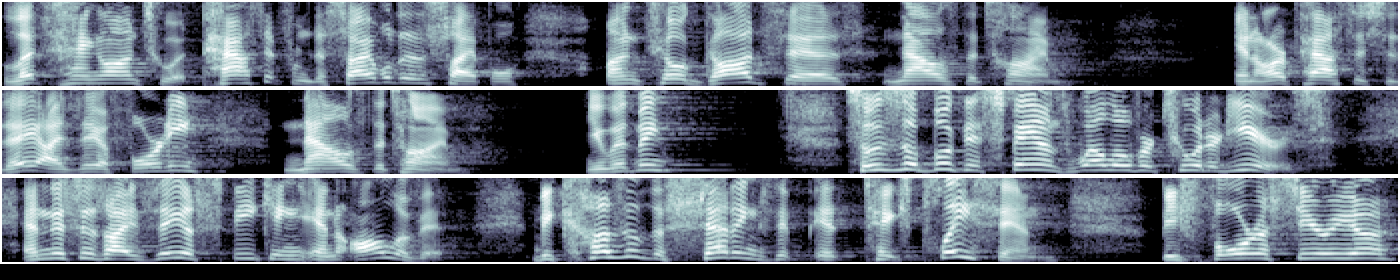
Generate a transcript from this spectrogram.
let's hang on to it, pass it from disciple to disciple until God says, Now's the time. In our passage today, Isaiah 40, now's the time. You with me? So, this is a book that spans well over 200 years. And this is Isaiah speaking in all of it. Because of the settings that it takes place in, before Assyria,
